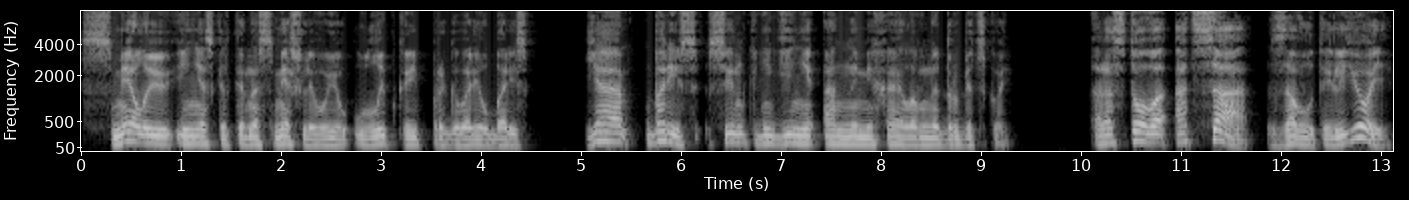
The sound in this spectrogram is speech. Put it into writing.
смелую и несколько насмешливую улыбкой проговорил Борис. Я Борис, сын княгини Анны Михайловны Друбецкой. Ростова отца зовут Ильей,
